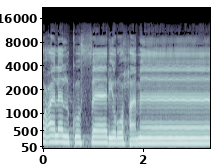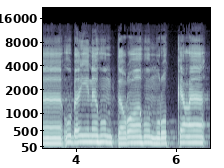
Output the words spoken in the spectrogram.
على الكفار رحماء بينهم تراهم ركعا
